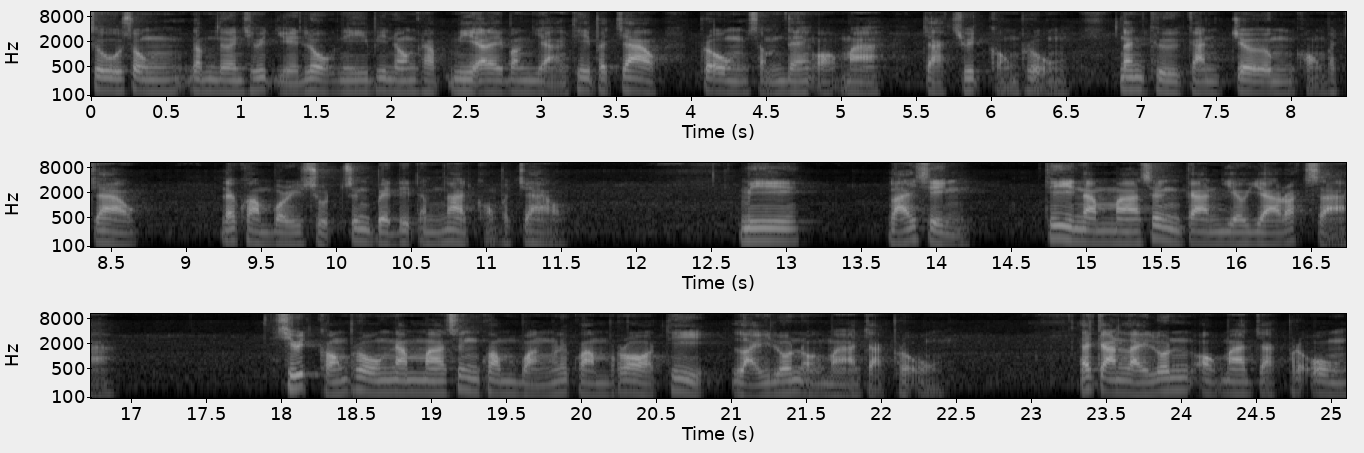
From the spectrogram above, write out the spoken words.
ซูทรงดำเนินชีวิตอยู่ในโลกนี้พี่น้องครับมีอะไรบางอย่างที่พระเจ้าพระองค์สำแดงออกมาจากชีวิตของพระองค์ นั่นคือการเจิมของพระเจ้า และความบริสุทธิ์ซึ่งเป็นฤทธิอำนาจของพระเจ้า มี หลายสิ่งที่นำมาซึ่งการเยียวยารักษา ชีวิตของพระองค์นำมาซึ่งความหวังและความรอดที่ไหลล้นออกมาจากพระองค์ และการไหลล้นออกมาจากพระองค์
